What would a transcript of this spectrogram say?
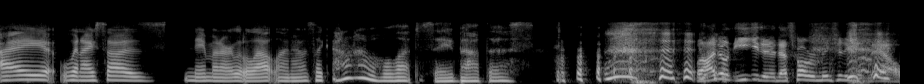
I, when I saw his name on our little outline, I was like, I don't have a whole lot to say about this. well, I don't either. That's why we're mentioning it now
